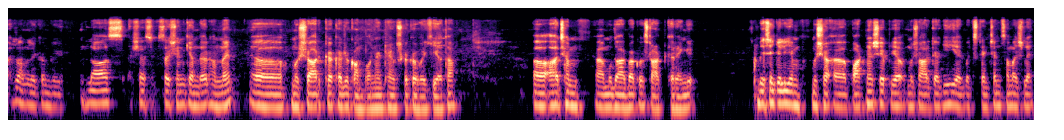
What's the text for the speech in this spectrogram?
अस्सलाम जी। लास्ट सेशन के अंदर हमने मुशारका का जो कंपोनेंट है उसका कवर किया था। आ, आज हम मुदारबा को स्टार्ट करेंगे। बेसिकली हम पार्टनरशिप या मुशारका की ही एक एक्सटेंशन समझ लें।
